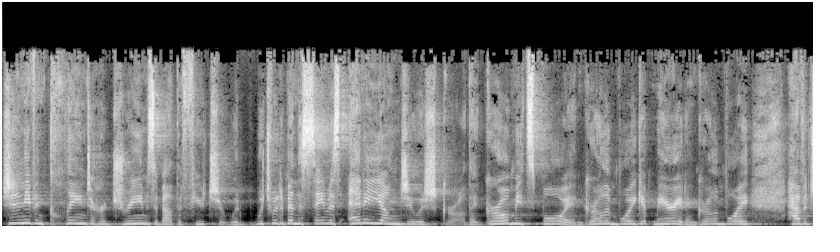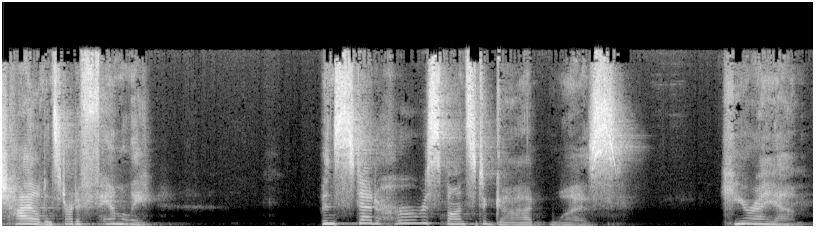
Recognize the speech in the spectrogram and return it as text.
She didn't even cling to her dreams about the future, which would have been the same as any young Jewish girl that girl meets boy, and girl and boy get married, and girl and boy have a child and start a family. But instead, her response to God was Here I am,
